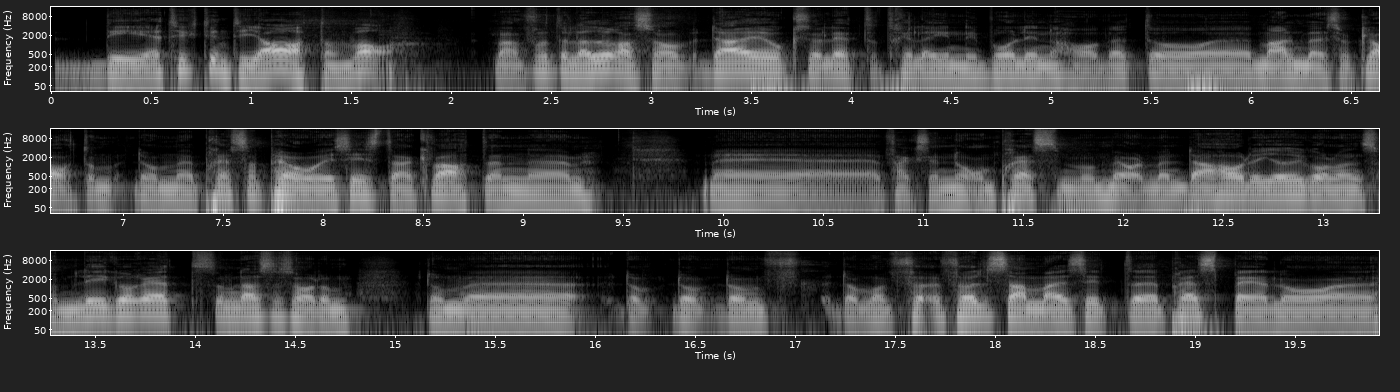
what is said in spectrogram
Det tyckte inte jag att de var. Man får inte luras av, där är också lätt att trilla in i bollinnehavet och eh, Malmö såklart, de, de pressar på i sista kvarten eh, med faktiskt enorm press mot mål. Men där har du Djurgården som ligger rätt, som Lasse sa, de, de, eh, de, de, de, de, de var följsamma i sitt pressspel och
